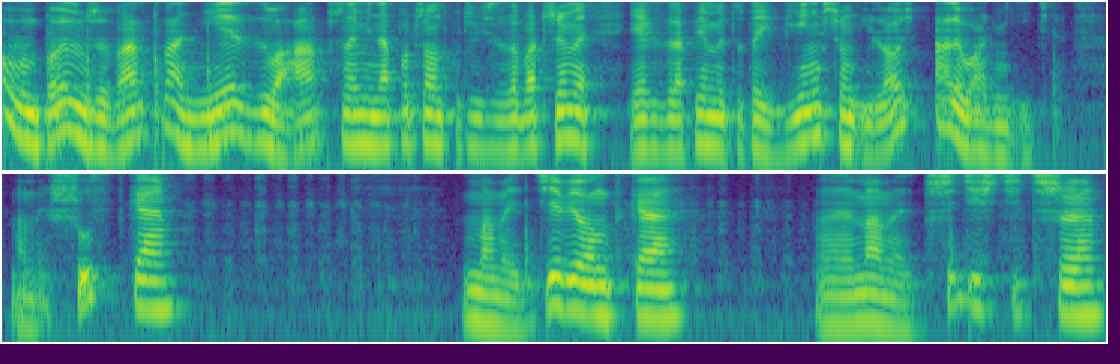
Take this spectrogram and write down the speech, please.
No, wam powiem, że warstwa niezła, przynajmniej na początku. Oczywiście zobaczymy, jak zdrapiemy tutaj większą ilość, ale ładnie idzie. Mamy szóstkę, mamy dziewiątkę, e, mamy 33,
